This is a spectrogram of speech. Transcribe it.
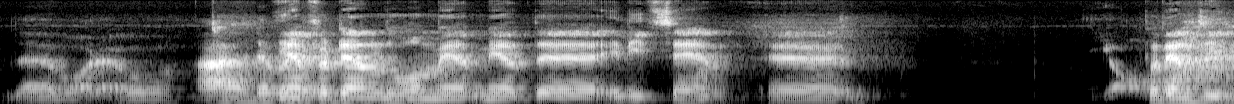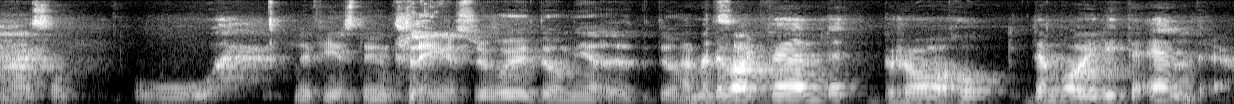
Det var det. Och, nej, det var Jämför det. den då med, med eh, elitserien? Eh, ja. På den tiden alltså? Oh. Nu finns det ju inte längre så det var ju dum, dum ja, men Det var väldigt bra hockey. Den var ju lite äldre.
